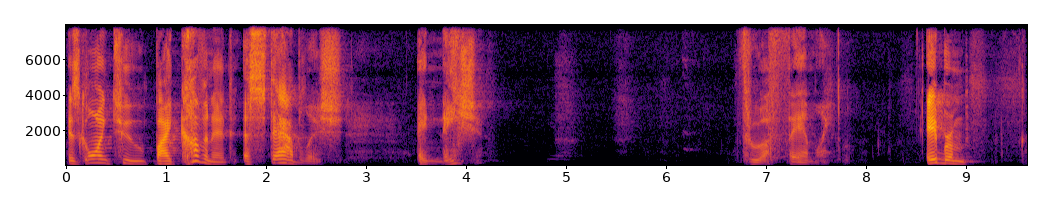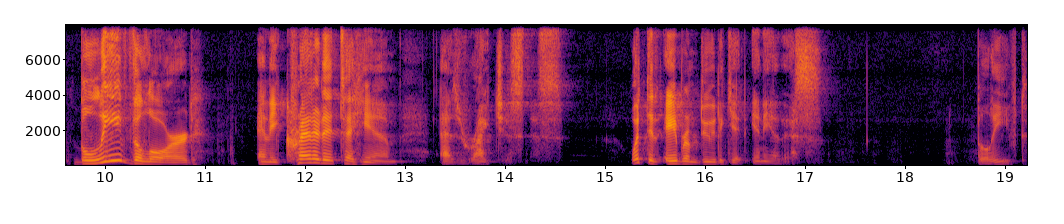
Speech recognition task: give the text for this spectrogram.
is going to, by covenant, establish a nation through a family. Abram believed the Lord and he credited it to him as righteousness. What did Abram do to get any of this? Believed.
